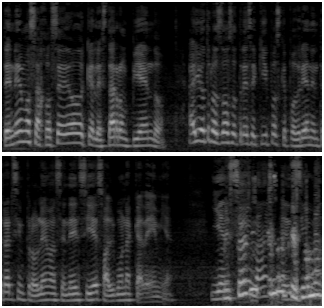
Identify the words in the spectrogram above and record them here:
Tenemos a José de Odo que le está rompiendo. Hay otros dos o tres equipos que podrían entrar sin problemas en él si es o alguna academia. Y encima, encima,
